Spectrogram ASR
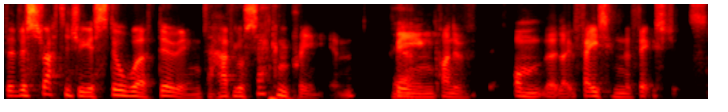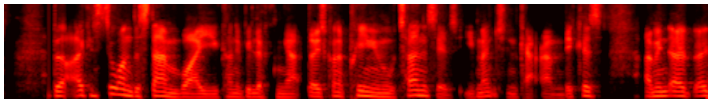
that the strategy is still worth doing to have your second premium Yeah. being kind of on like facing the fixtures. But I can still understand why you kind of be looking at those kind of premium alternatives that you've mentioned, Karam, because I mean, uh, uh,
